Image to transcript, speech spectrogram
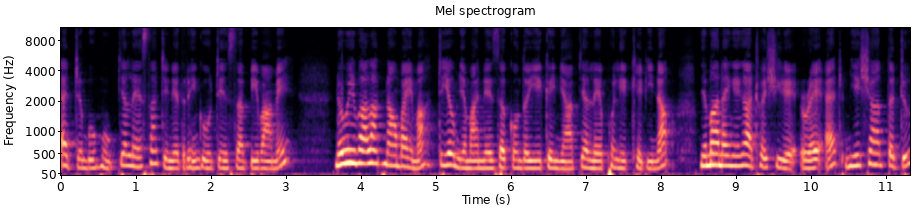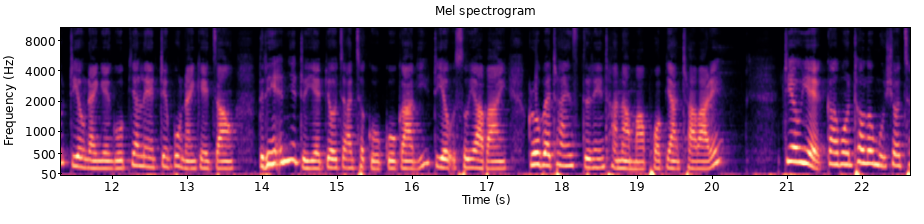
အပ်တင်ပို့မှုပြည်လဲစတင်တဲ့သတင်းကိုတင်ဆက်ပေးပါမယ်။ နိုဝင်ဘာလနှောင်းပိုင်းမှာတရုတ်မြန်မာနယ်စပ်ကုန်သွယ်ရေးဂိတ်များပြန်လည်ဖွင့်လှစ်ခဲ့ပြီးနောက်မြန်မာနိုင်ငံကထွက်ရှိတဲ့ Rare Earth မြေရှားသတ္တုတရုတ်နိုင်ငံကိုပြန်လည်တင်ပို့နိုင်ခဲ့ကြောင်းသတင်းအမြစ်တွေရဲ့ပြောကြားချက်ကိုကိုးကားပြီးတရုတ်အစိုးရပိုင်း Global Times သတင်းဌာနမှဖော်ပြထားပါတယ်။ တရုတ်ရဲ့ကာဗွန်ထုတ်လုပ်မှုလျှော့ချ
